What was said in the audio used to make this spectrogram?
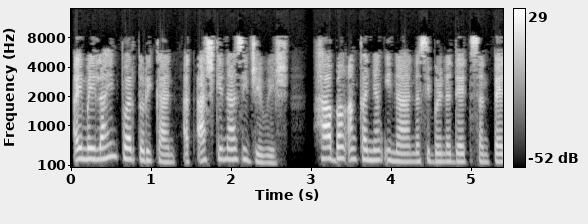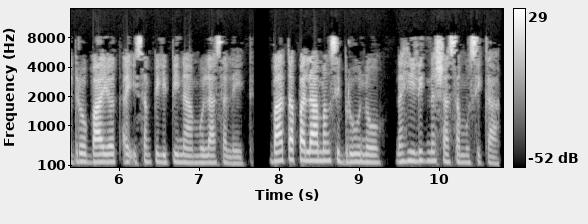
ay may lahing Puerto Rican at Ashkenazi Jewish, habang ang kanyang ina na si Bernadette San Pedro Bayot ay isang Pilipina mula sa Leyte. Bata pa lamang si Bruno, nahilig na siya sa musika.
